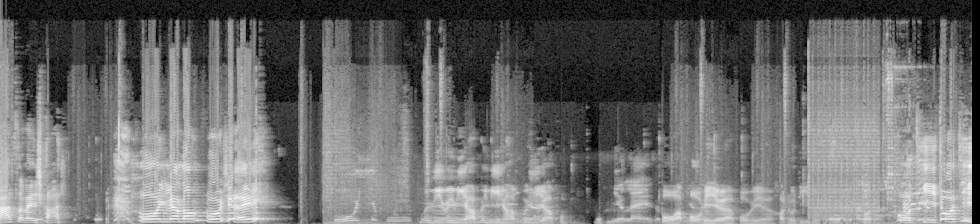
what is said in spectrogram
าร์จสไนชาร์จโฟอีกแล้วลองโฟเฉยโอ้ยเยี่ยโปไม่มีไม่มีครับ ไม่มีครับไม่มีครับผมหมดเมียแล้วไอ้สัตว์โปรครับโปรเพลเยอร์ครับโปรเพลเยอร์ขอโทษทีทุกโอ้ยอะไรวะโทษทีโทษที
